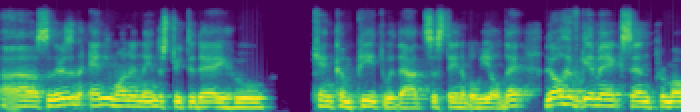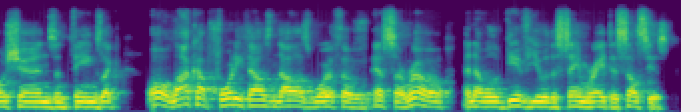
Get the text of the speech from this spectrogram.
uh, so there isn't anyone in the industry today who can compete with that sustainable yield. They, they all have gimmicks and promotions and things like, oh, lock up $40,000 worth of SRO and I will give you the same rate as Celsius.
